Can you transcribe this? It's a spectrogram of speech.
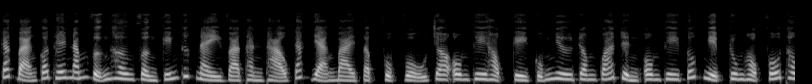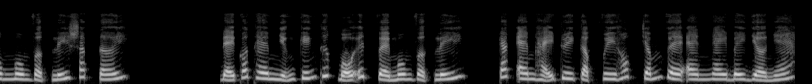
các bạn có thể nắm vững hơn phần kiến thức này và thành thạo các dạng bài tập phục vụ cho ôn thi học kỳ cũng như trong quá trình ôn thi tốt nghiệp trung học phổ thông môn vật lý sắp tới. Để có thêm những kiến thức bổ ích về môn vật lý, các em hãy truy cập vihoc.vn ngay bây giờ nhé.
